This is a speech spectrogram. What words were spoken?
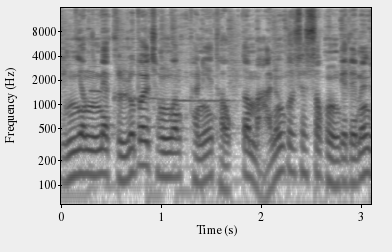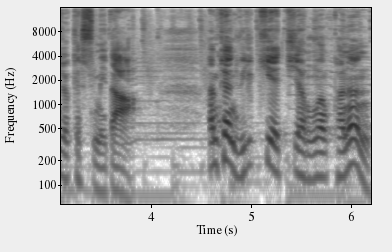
임영님의 글로벌 전광판이 더욱더 많은 곳에서 공개되면 좋겠습니다. 한편 윌키 엣지 전광판은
